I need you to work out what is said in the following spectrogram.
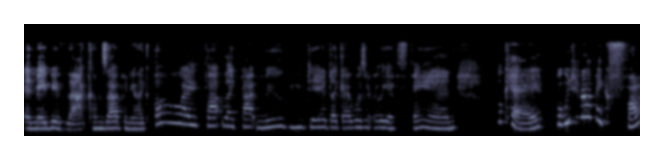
And maybe if that comes up and you're like, oh, I thought like that move you did, like I wasn't really a fan. Okay. But we do not make fun,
